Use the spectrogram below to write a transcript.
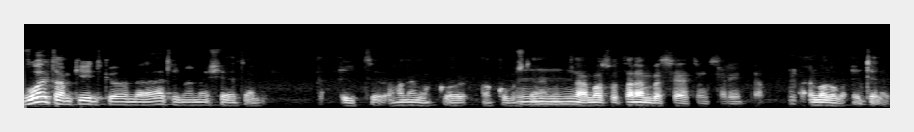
Voltam kint Kölnben, lehet, hogy már meséltem itt, ha nem, akkor, akkor most mm, elmondom. Nem, azóta nem beszéltünk szerintem. Valóban, tényleg.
